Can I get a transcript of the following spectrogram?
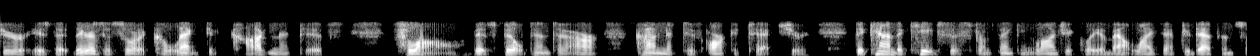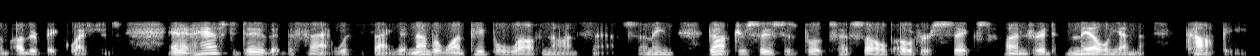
sure is that there is a sort of collective cognitive flaw that's built into our cognitive architecture that kind of keeps us from thinking logically about life after death and some other big questions. And it has to do the fact with the fact that number one, people love nonsense. I mean, Dr. Seuss's books have sold over six hundred million copies.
